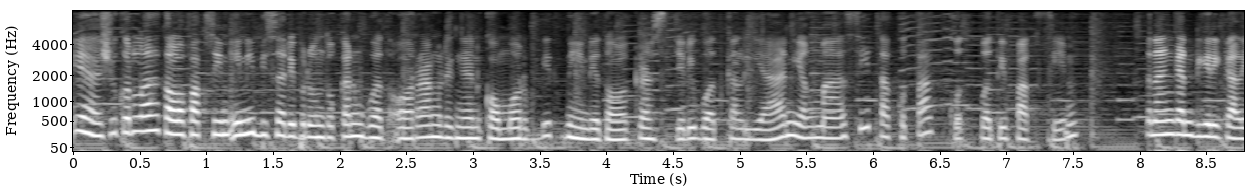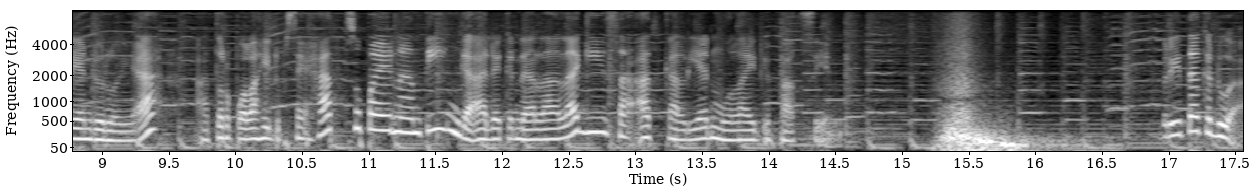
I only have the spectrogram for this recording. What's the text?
Ya, syukurlah kalau vaksin ini bisa diperuntukkan buat orang dengan komorbid nih di Talkers. Jadi buat kalian yang masih takut-takut buat divaksin, tenangkan diri kalian dulu ya. Atur pola hidup sehat supaya nanti nggak ada kendala lagi saat kalian mulai divaksin. Berita kedua,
